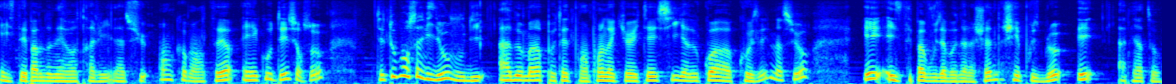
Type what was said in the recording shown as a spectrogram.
n'hésitez pas à me donner votre avis là-dessus en commentaire. Et écoutez sur ce, c'est tout pour cette vidéo, je vous dis à demain peut-être pour un point d'actualité s'il y a de quoi causer bien sûr. Et n'hésitez pas à vous abonner à la chaîne, lâchez les pouces bleus et à bientôt.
